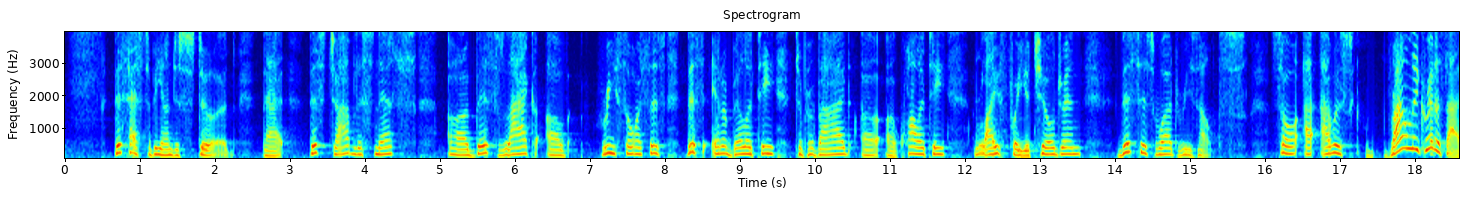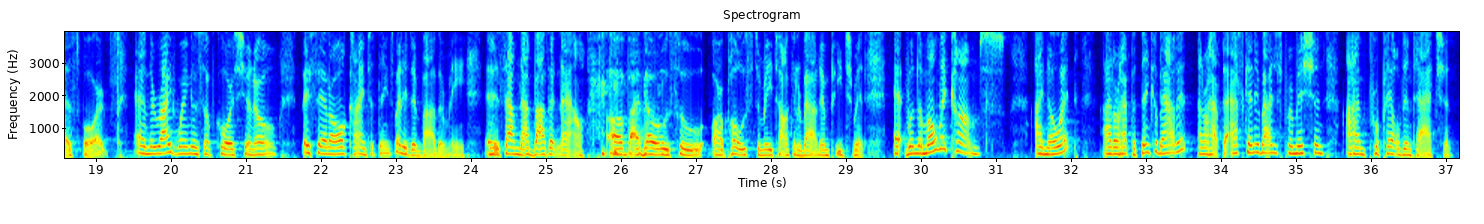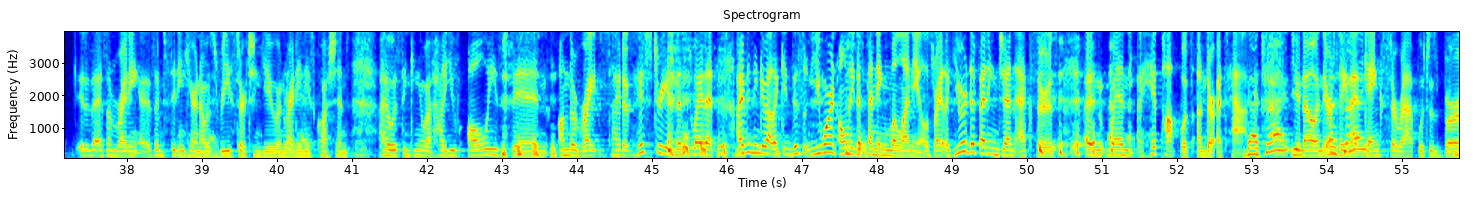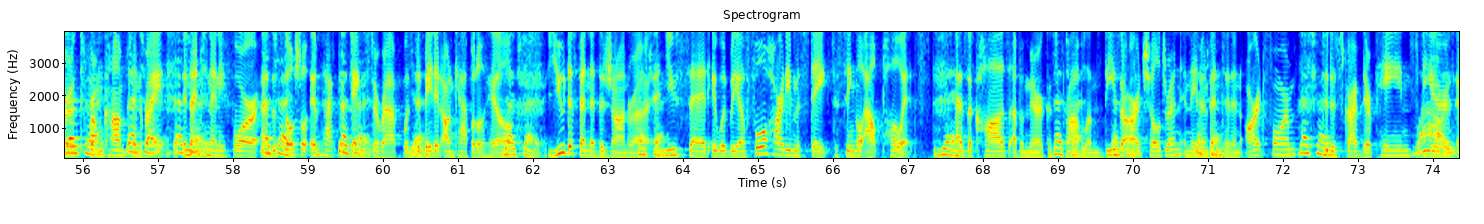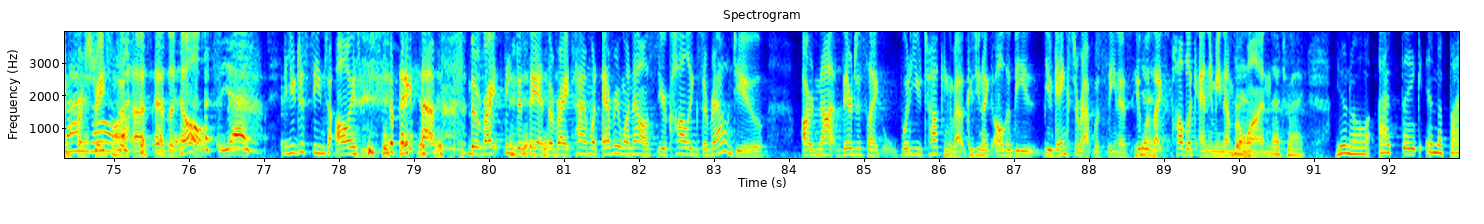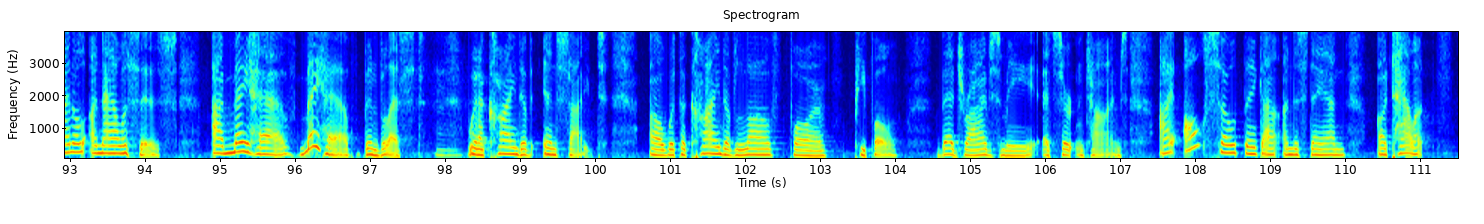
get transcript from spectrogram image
This has to be understood that this joblessness, uh, this lack of resources, this inability to provide a, a quality life for your children, this is what results. So I, I, was roundly criticized for it. And the right wingers, of course, you know, they said all kinds of things, but it didn't bother me. As I'm not bothered now uh, by those who are opposed to me talking about impeachment. When the moment comes, I know it. I don't have to think about it. I don't have to ask anybody's permission. I'm propelled into action as I'm writing, as I'm sitting here and I was researching you and writing these questions, I was thinking about how you've always been on the right side of history in this way that I even think about like this. You weren't only defending millennials, right? Like you were defending Gen Xers, and when hip hop was under attack. That's right. You know, and they were That's saying right. that gangster rap, which was birthed from Compton, That's right, right. in 1994, as a social impact of gangster rap, was debated on Capitol Hill. That's right. You defended the genre, and you said it would be a foolhardy mistake to single out poets yes. as a cause of America's That's problems. Right. These That's are right. our children, and they've That's invented an art form to describe their pains, wow, fears, and frustrations with us as adults. yes you just seem to always like, have the right thing to say at the right time when everyone else, your colleagues around you, are not. They're just like, what are you talking about? Because you know, all of the you gangster rap was seen as it yes. was like public enemy number yes, one. That's right. You know, I think in the final analysis, I may have, may have been blessed mm. with a kind of insight, uh, with a kind of love for people that drives me at certain times. I also think I understand a talent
